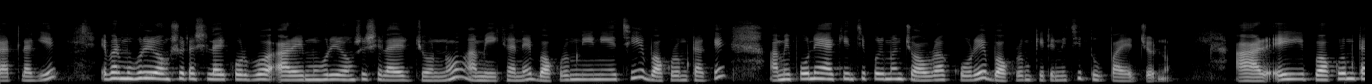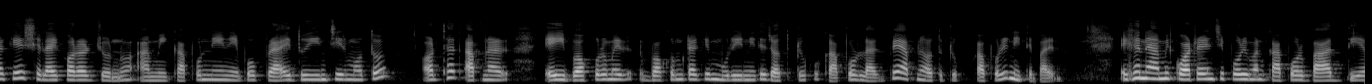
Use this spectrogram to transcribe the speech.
কাট লাগিয়ে। এবার মুহুরির অংশটা সেলাই করব, আর এই মুহুরির অংশ সেলাইয়ের জন্য আমি এখানে বকরম নিয়ে নিয়েছি। বকরমটাকে আমি পৌনে এক ইঞ্চি পরিমাণ চওড়া করে বকরম কেটে নিচ্ছি দু পায়ের জন্য। আর এই বক্রমটাকে সেলাই করার জন্য আমি কাপড় নিয়ে নেব প্রায় দুই ইঞ্চির মতো। অর্থাৎ আপনার এই বক্রমের, বক্রমটাকে মুড়িয়ে নিতে যতটুকু কাপড় লাগবে, আপনি অতটুকু কাপড়ই নিতে পারেন। এখানে আমি কোয়ার্টার ইঞ্চি পরিমাণ কাপড় বাদ দিয়ে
